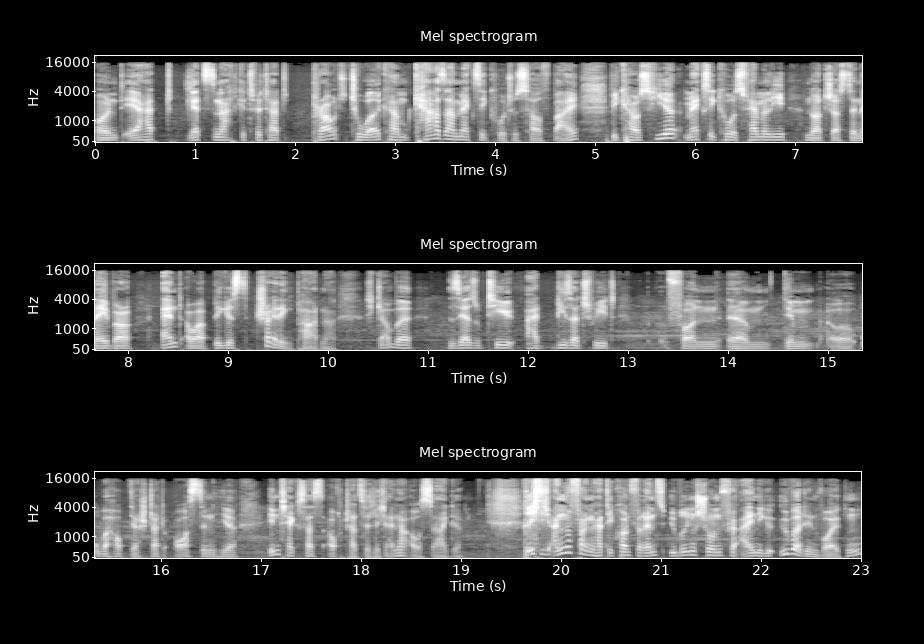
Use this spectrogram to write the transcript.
und er hat letzte Nacht getwittert, proud to welcome Casa Mexico to South by because here Mexico is family, not just a neighbor and our biggest trading partner. Ich glaube, sehr subtil hat dieser Tweet von ähm, dem äh, Oberhaupt der Stadt Austin hier in Texas auch tatsächlich eine Aussage. Richtig angefangen hat die Konferenz übrigens schon für einige über den Wolken,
